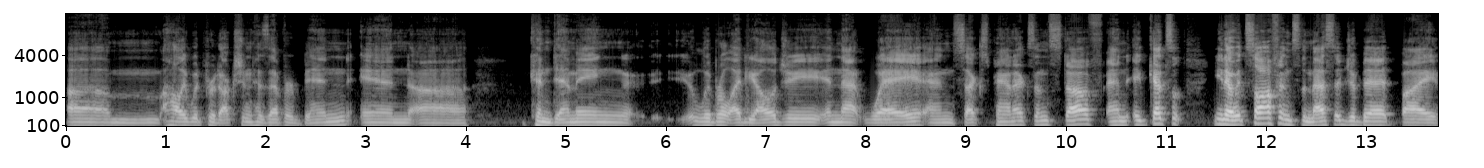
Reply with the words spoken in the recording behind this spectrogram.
um, Hollywood production has ever been in uh, condemning liberal ideology in that way and sex panics and stuff. And it gets you know, it softens the message a bit by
